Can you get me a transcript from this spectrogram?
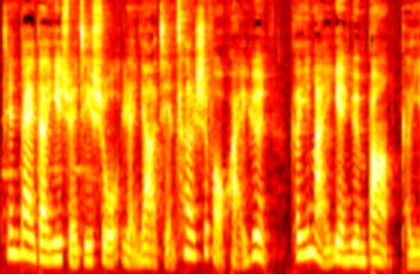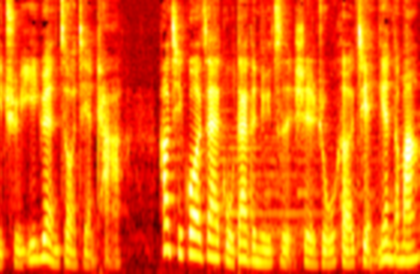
现代的医学技术，人要检测是否怀孕，可以买验孕棒，可以去医院做检查。好奇过，在古代的女子是如何检验的吗？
